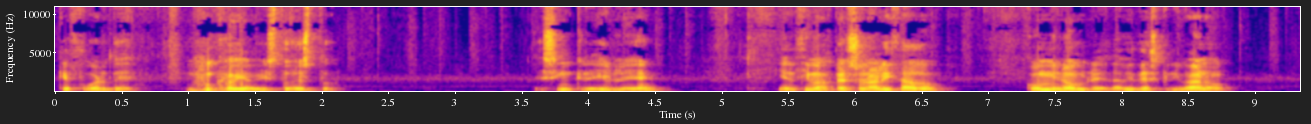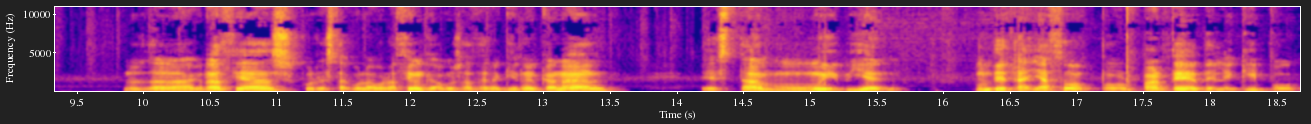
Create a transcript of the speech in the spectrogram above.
Qué fuerte, nunca había visto esto. Es increíble, ¿eh? Y encima personalizado con mi nombre, David Escribano. Nos da las gracias por esta colaboración que vamos a hacer aquí en el canal. Está muy bien. Un detallazo por parte del equipo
